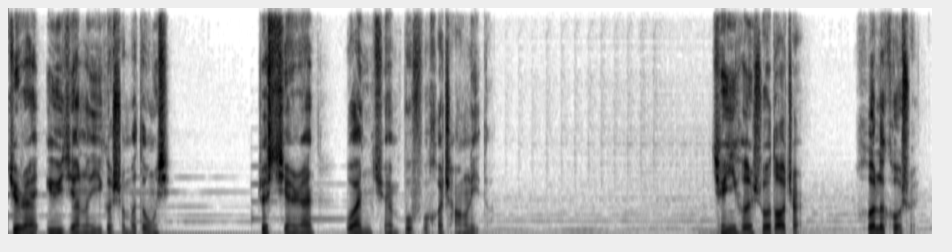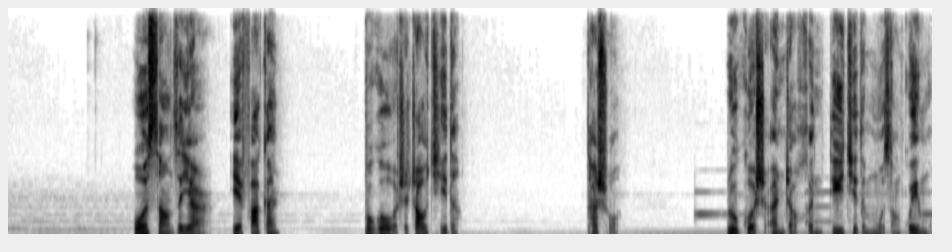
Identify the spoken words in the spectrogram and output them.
居然遇见了一个什么东西，这显然完全不符合常理的。秦一恒说到这儿，喝了口水，我嗓子眼儿也发干，不过我是着急的。他说：“如果是按照很低级的墓葬规模，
